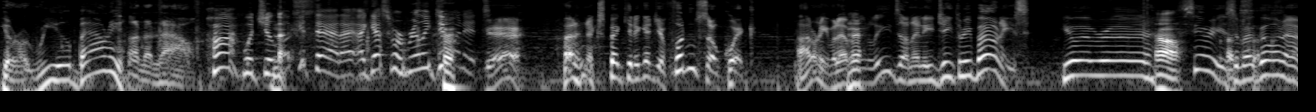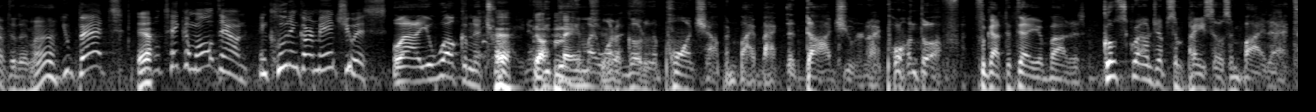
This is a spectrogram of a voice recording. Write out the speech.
You're a real bounty hunter now. Huh? Would you look at that? I, I guess we're really doing it. Yeah. I didn't expect you to get your footing so quick. I don't even have Yeah. any leads on any G3 bounties. You ever, uh, Oh, serious about sucks. going after them, huh? You bet. Yeah. We'll take them all down, including Garmantuous. Well, you're welcome to try. If you do, you might want to go to the pawn shop and buy back the Dodge unit I pawned off. Forgot to tell you about it. Go scrounge up some pesos and buy that,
